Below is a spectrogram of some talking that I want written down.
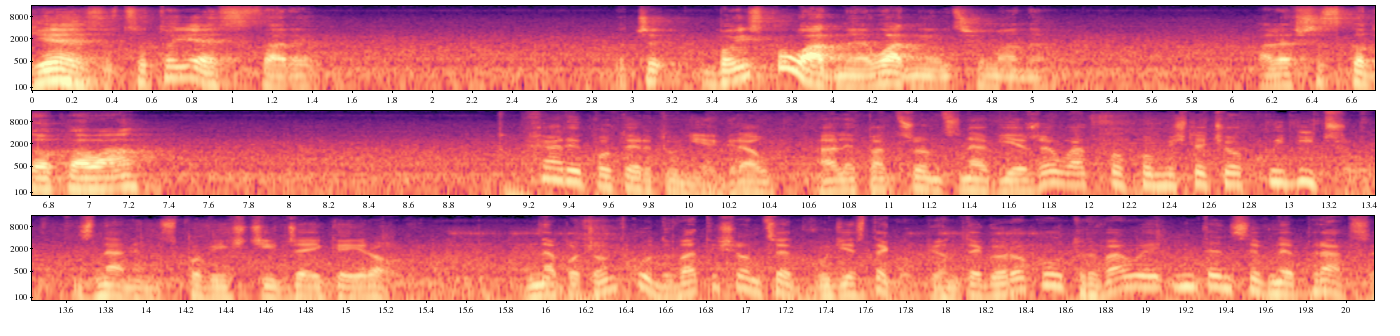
Jezu, co to jest, stary? Znaczy, boisko ładne, ładnie utrzymane. Ale wszystko dookoła. Harry Potter tu nie grał, ale patrząc na wieżę łatwo pomyśleć o Quidditchu, znanym z powieści J.K. Rowling. Na początku 2025 roku trwały intensywne prace,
